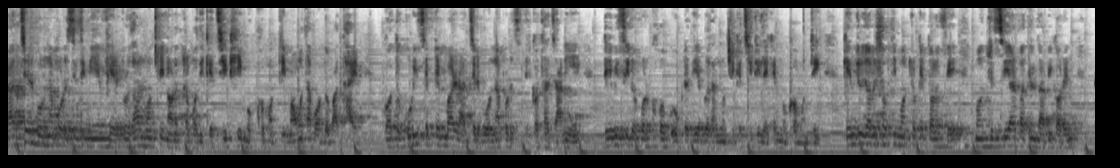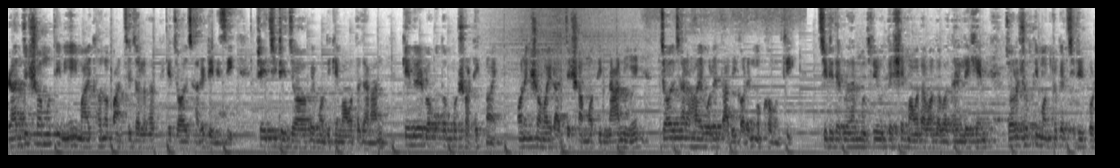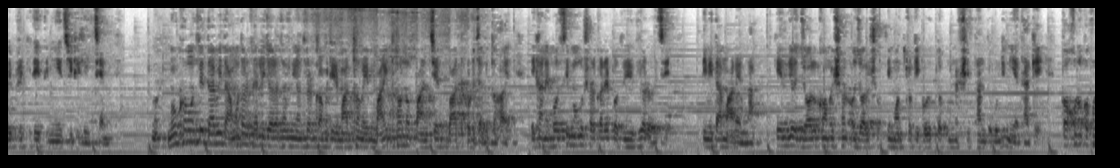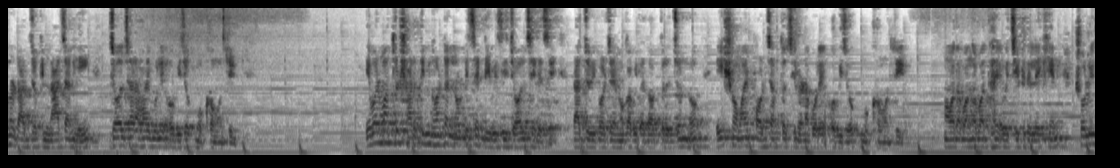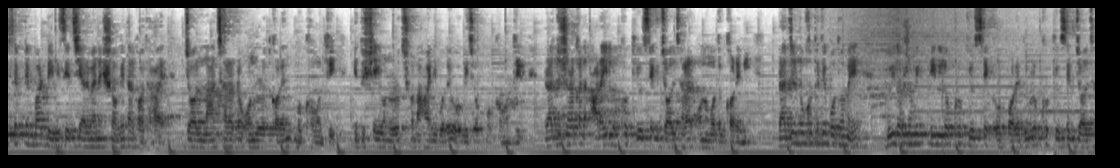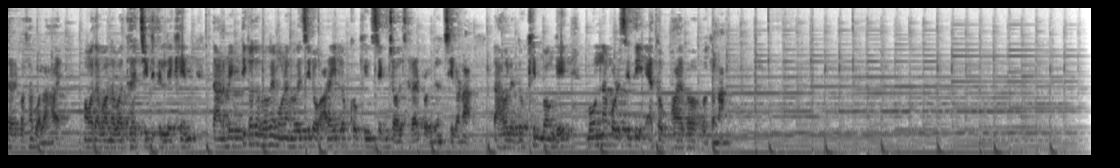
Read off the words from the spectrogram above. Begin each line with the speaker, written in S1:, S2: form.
S1: রাজ্যের বন্যা পরিস্থিতি নিয়ে ফের প্রধানমন্ত্রী নরেন্দ্র মোদীকে চিঠি মুখ্যমন্ত্রী মমতা বন্দ্যোপাধ্যায়ের। গত কুড়ি সেপ্টেম্বর রাজ্যের বন্যা পরিস্থিতির কথা জানিয়ে ডিবিসির ওপর ক্ষোভ উগড়ে দিয়ে প্রধানমন্ত্রীকে চিঠি লেখেন মুখ্যমন্ত্রী। কেন্দ্রীয় জলশক্তি মন্ত্রকের তরফে মন্ত্রী সি আর পাতিল দাবি করেন, রাজ্যের সম্মতি নিয়েই মাইথন ও পাঞ্চের জলাধার থেকে জল ছাড়ে ডিবিসি। সেই চিঠির জবাবে মোদীকে মমতা জানান, কেন্দ্রের বক্তব্য সঠিক নয়। অনেক সময় রাজ্যের সম্মতি না নিয়ে জল ছাড়া হয় বলে দাবি করেন মুখ্যমন্ত্রী। চিঠিতে প্রধানমন্ত্রীর উদ্দেশ্যে মমতা বন্দ্যোপাধ্যায় লেখেন, জলশক্তি মন্ত্রকের চিঠির পরিপ্রেক্ষিতে তিনি এই চিঠি লিখছেন। মুখ্যমন্ত্রীর দাবি, দামোদর ভ্যালি জলাধার নিয়ন্ত্রণ কমিটির মাধ্যমে মাইথন ও পাঞ্চেত বাঁধ পরিচালিত হয়। এখানে পশ্চিমবঙ্গ সরকারের প্রতিনিধিও রয়েছে। তিনি তা মানেন না। কেন্দ্রীয় জল কমিশন ও জলশক্তি মন্ত্রকই গুরুত্বপূর্ণ সিদ্ধান্তগুলি নিয়ে থাকে। কখনো কখনো রাজ্যকে না জানিয়েই জল ছাড়া হয় বলে অভিযোগ মুখ্যমন্ত্রীর। এবার মাত্র সাড়ে তিন ঘণ্টার নোটিশের ডিবিসি জল ছেড়েছে। রাজ্য বিপর্যয় মোকাবিলা দপ্তরের জন্য এই সময় পর্যাপ্ত ছিল না বলে অভিযোগ মুখ্যমন্ত্রীর মমতা বন্দ্যোপাধ্যায় ওই চিঠিতে লেখেন, ষোলোই সেপ্টেম্বর ডিবিসির চেয়ারম্যানের সঙ্গে তার কথা হয়। জল না ছাড়াটা অনুরোধ করেন মুখ্যমন্ত্রী, কিন্তু সেই অনুরোধ শোনা হয়নি বলে অভিযোগ মুখ্যমন্ত্রীর। রাজ্য সরকার আড়াই লক্ষ কিউসেক জল ছাড়ার অনুমোদন করেনি। রাজ্যের পক্ষ থেকে প্রথমে দুই দশমিক তিন লক্ষ কিউসেক ও পরে দু লক্ষ কিউসেক জল ছাড়ার কথা বলা হয়। মমতা বন্দ্যোপাধ্যায় চিঠিতে লেখেন, তার ব্যক্তিগতভাবে মনে হয়েছিল আড়াই লক্ষ কিউসেক জল ছাড়ার প্রয়োজন ছিল না। তাহলে দক্ষিণবঙ্গে বন্যা পরিস্থিতি এত ভয়াবহ হতো না।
